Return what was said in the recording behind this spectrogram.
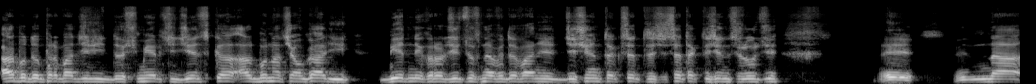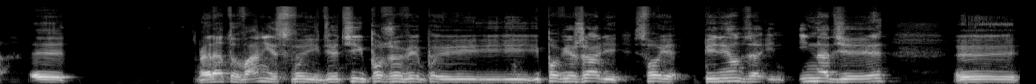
albo doprowadzili do śmierci dziecka, albo naciągali biednych rodziców na wydawanie dziesiątek, setek tysięcy ludzi y, na y, ratowanie swoich dzieci i, pożywie, i powierzali swoje pieniądze i, i nadzieje y,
